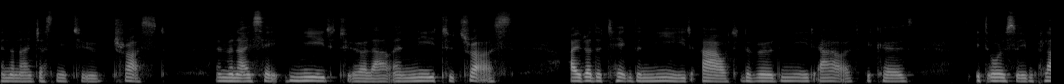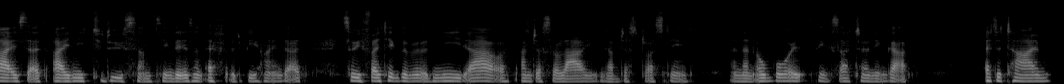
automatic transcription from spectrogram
and then I just need to trust. And when I say need to allow and need to trust, I'd rather take the need out, the word need out, because it also implies that I need to do something. There is an effort behind that. So if I take the word need out, I'm just allowing, I'm just trusting. And then, oh boy, things are turning up at a time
